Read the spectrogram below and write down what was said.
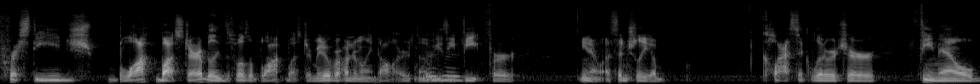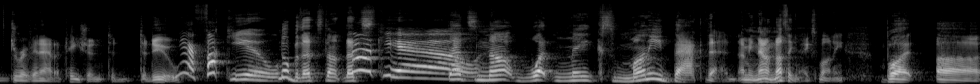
prestige blockbuster. I believe this was a blockbuster, made over $100 million. No easy feat for, you know, essentially a classic literature female driven adaptation to, to do. Yeah, fuck you. No, but that's not that's fuck you. that's not what makes money back then. I mean, now nothing makes money, but uh,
